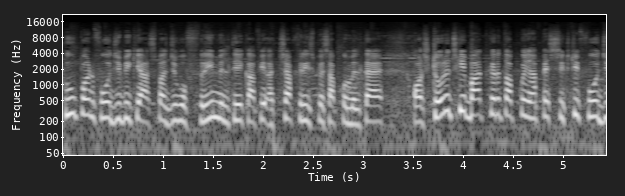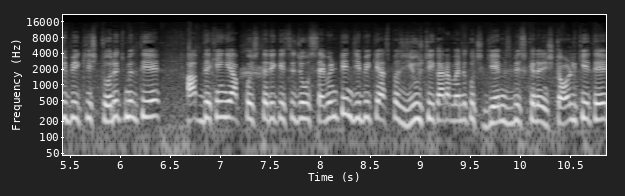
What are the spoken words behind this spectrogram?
टू पॉइंट फोर जीबी के आसपास जो वो फ्री मिलती है, काफ़ी अच्छा फ्री स्पेस आपको मिलता है। और स्टोरेज की बात करें तो आपको यहाँ पे सिक्सटी फोर जीबी की स्टोरेज मिलती है। आप देखेंगे आपको इस तरीके से जो सेवनटीन जीबी के आसपास यूज़ दिखा रहा, मैंने कुछ गेम्स भी इसके अंदर इंस्टॉल किए थे।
